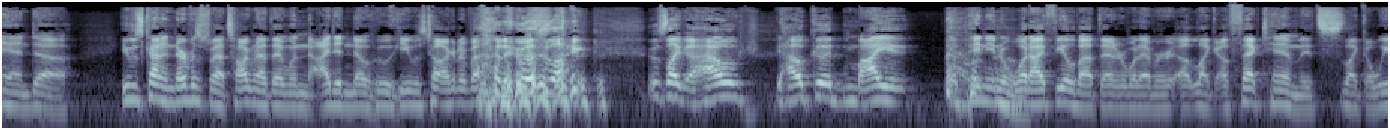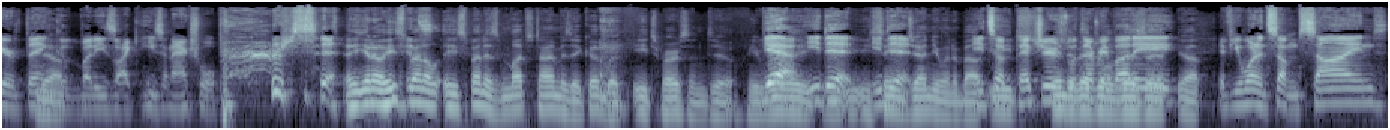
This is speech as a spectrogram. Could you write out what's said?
and uh, he was kind of nervous about talking about that when I didn't know who he was talking about. it was like it was like how how could my opinion of what I feel about that or whatever uh, like affect him? It's like a weird thing, Yeah. but he's like he's an actual person. And, you know, he spent a, he spent as much time as he could with each person too. He Yeah, really, he did. He, He, seemed did. genuine about. He took each pictures with everybody. Yep. If you wanted something signed,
